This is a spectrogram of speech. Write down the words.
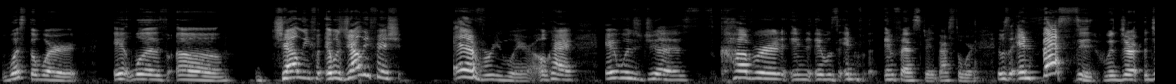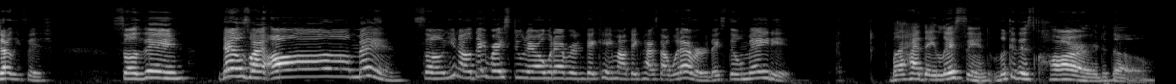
what's the word? It was uh jelly it was jellyfish everywhere, okay? It was just covered in it was in, infested, that's the word. It was infested with jellyfish. So then they was like, oh man. So, you know, they raced through there or whatever and they came out, they passed out, whatever. They still made it. But had they listened, look at this card though.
